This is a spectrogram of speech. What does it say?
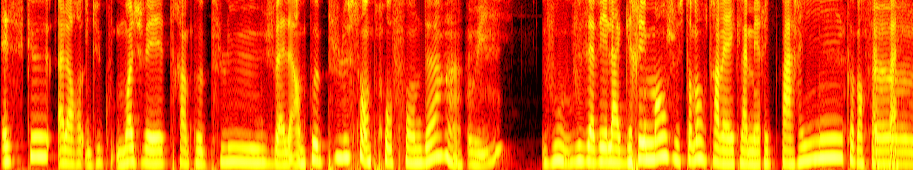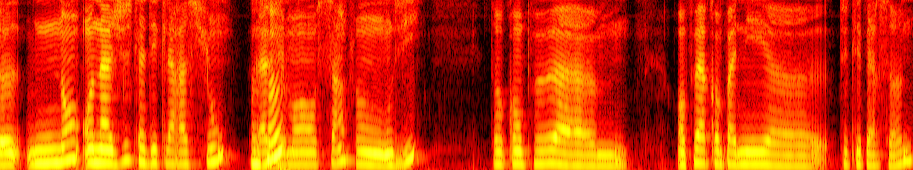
Est-ce que, alors, du coup, moi, je vais être un peu plus, je vais aller un peu plus en profondeur. Oui. Vous, vous avez l'agrément, justement, vous travaillez avec la mairie de Paris. Comment ça se passe? Non, on a juste la déclaration, Mhm. l'agrément simple, on dit. Donc on peut, euh, on peut accompagner euh, toutes les personnes.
